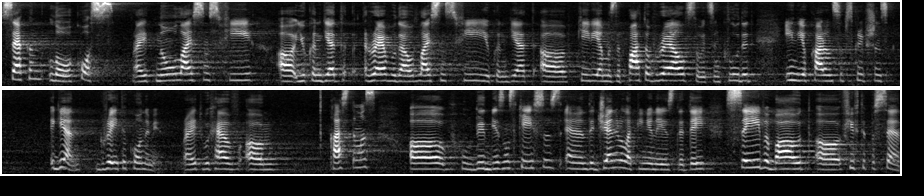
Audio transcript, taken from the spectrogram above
Second, lower costs, right? No license fee, uh, you can get REV without license fee. You can get uh, KVM as a part of RHEL, so it's included in your current subscriptions. Again, great economy, right? We have um, customers uh, who did business cases, and the general opinion is that they save about 50% uh,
